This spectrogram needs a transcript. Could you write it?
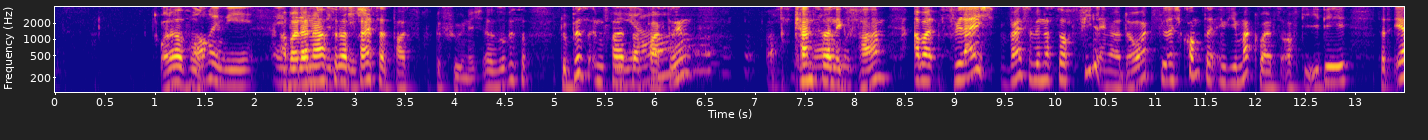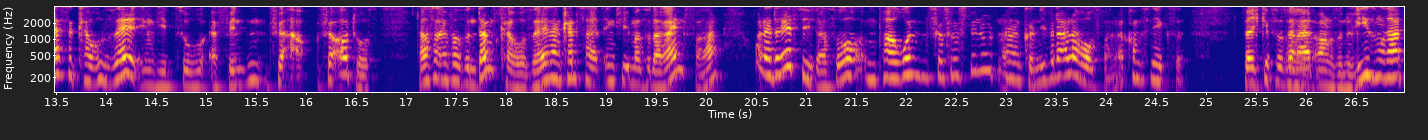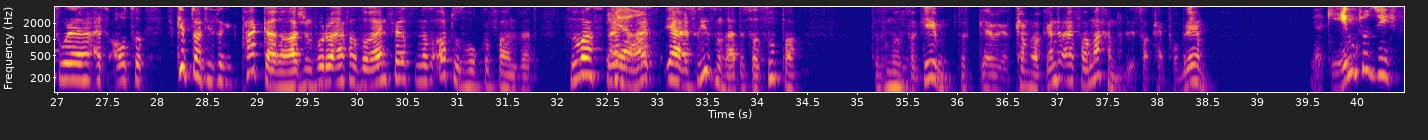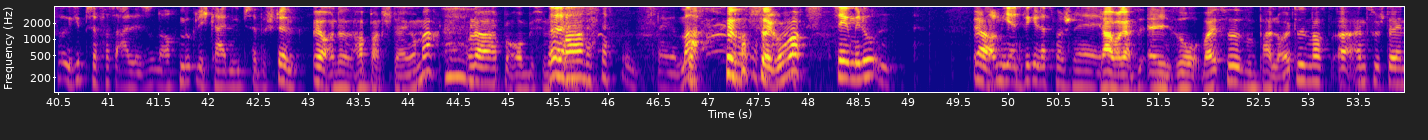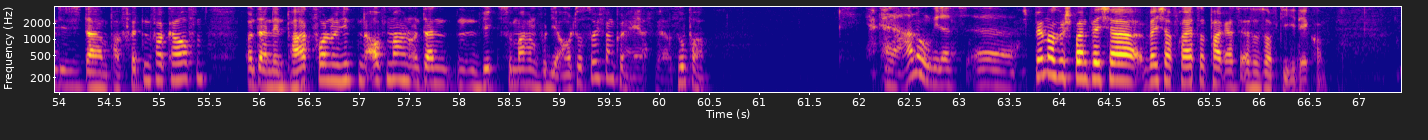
Oder so. Auch irgendwie, irgendwie Aber dann hast witzig. du das Freizeitparkgefühl nicht. Also du bist, du bist im Freizeitpark ja, drin, was, Kann zwar ja, nichts fahren, aber vielleicht, weißt du, wenn das doch viel länger dauert, vielleicht kommt dann irgendwie Muckrides auf die Idee, das erste Karussell irgendwie zu erfinden für, für Autos. Da hast du einfach so ein Dampfkarussell, dann kannst du halt irgendwie immer so da reinfahren und dann dreht sich das so ein paar Runden für fünf Minuten und dann können die wieder alle rausfahren. Dann kommt das nächste. Vielleicht gibt es das dann halt auch noch so ein Riesenrad, wo du dann als Auto. Es gibt doch diese Parkgaragen, wo du einfach so reinfährst und das Auto so hochgefahren wird. Sowas als, ja. als, ja, als Riesenrad ist doch super. Das muss es doch geben. Das, das, kann man doch ganz einfach machen. Das ist doch kein Problem. Ja, geben tut sich, gibt es ja fast alles und auch Möglichkeiten gibt es ja bestimmt. Ja, und das hat man schnell gemacht und da hat man auch ein bisschen Spaß. schnell gemacht. schnell gemacht. Zehn Minuten. Ja. Komm, hier entwickelt das mal schnell. Ja, aber ganz ehrlich, so, weißt du, so ein paar Leute noch äh, anzustellen, die sich da ein paar Fritten verkaufen und dann den Park vorne und hinten aufmachen und dann einen Weg zu machen, wo die Autos durchfahren können, ey, das wäre super. Ja, keine Ahnung, wie das. Äh ich bin mal gespannt, welcher, welcher Freizeitpark als erstes auf die Idee kommt.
